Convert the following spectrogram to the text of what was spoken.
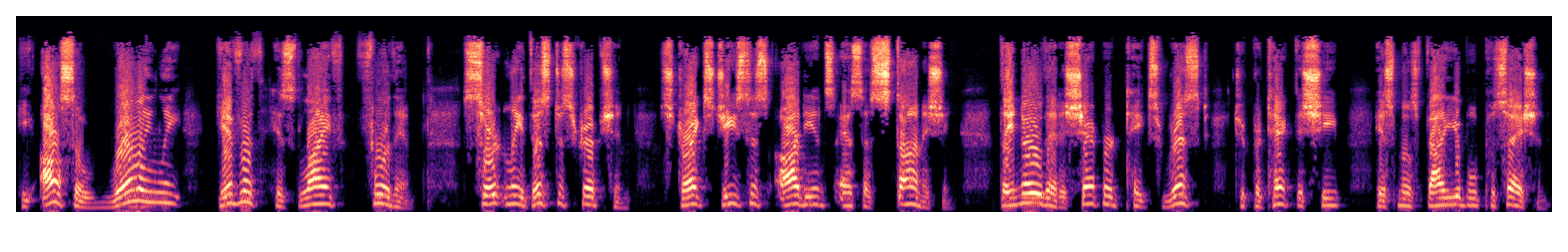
he also willingly giveth his life for them. Certainly, this description strikes Jesus' audience as astonishing. They know that a shepherd takes risks to protect the sheep, his most valuable possession.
